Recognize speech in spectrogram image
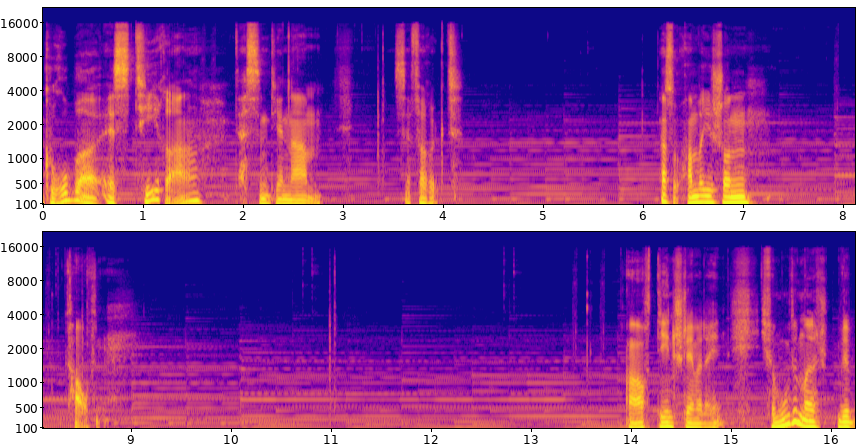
Gruber Estera. Das sind ja Namen. Ist ja verrückt. Achso, haben wir hier schon kaufen. Auch den stellen wir dahin. Ich vermute mal, wir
